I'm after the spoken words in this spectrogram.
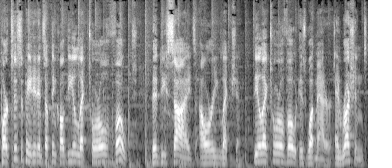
participated in something called the electoral vote that decides our election. The electoral vote is what matters, and Russians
